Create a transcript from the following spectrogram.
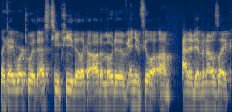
like i worked with stp they're like an automotive engine fuel um, additive. And i was like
